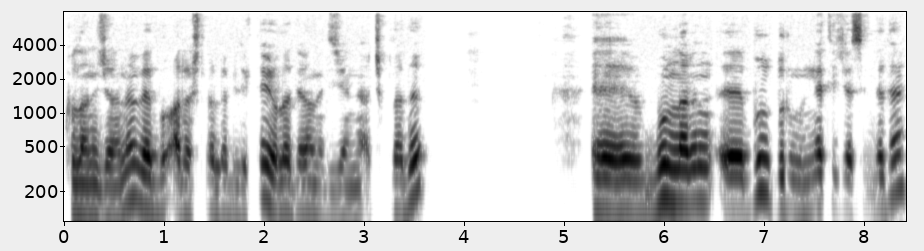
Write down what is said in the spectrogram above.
kullanacağını ve bu araçlarla birlikte yola devam edeceğini açıkladı. E, bunların bu durumun neticesinde de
